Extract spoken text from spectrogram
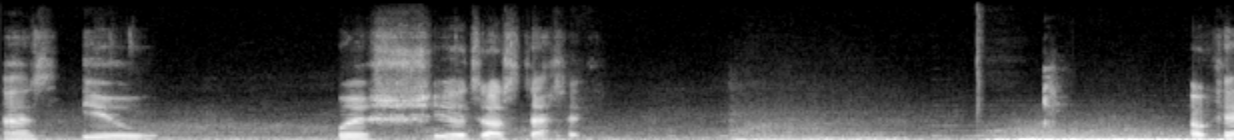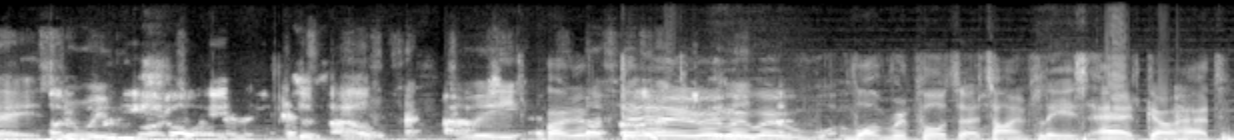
As you wish, shields are static. Okay, so I'm we've got sure an it's FB factory. a Wait, wait, fluffy wait, wait, wait, wait, One report at a time, please. Ed, go ahead.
